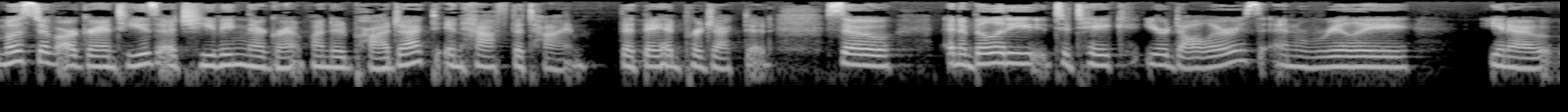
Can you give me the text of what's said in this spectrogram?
most of our grantees achieving their grant funded project in half the time that they had projected. So an ability to take your dollars and really you know,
